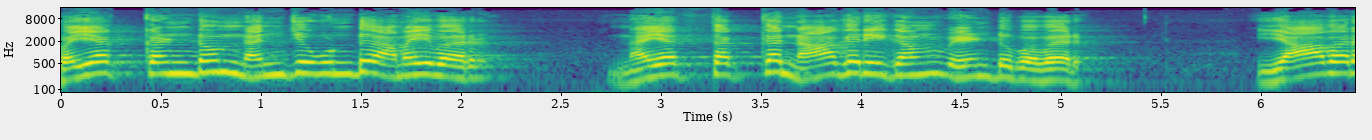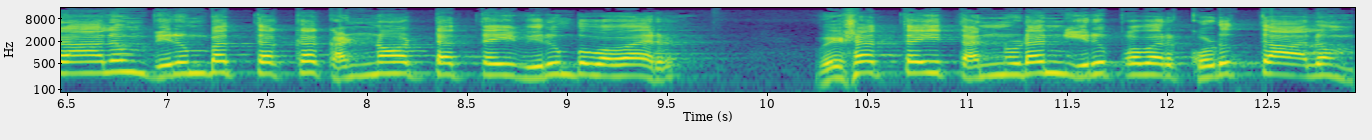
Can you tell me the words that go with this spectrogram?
பெயக்கண்டும் நஞ்சு உண்டு அமைவர் நயத்தக்க நாகரிகம் வேண்டுபவர். யாவராலும் விரும்பத்தக்க கண்ணோட்டத்தை விரும்புபவர் விஷத்தை தன்னுடன் இருப்பவர் கொடுத்தாலும்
